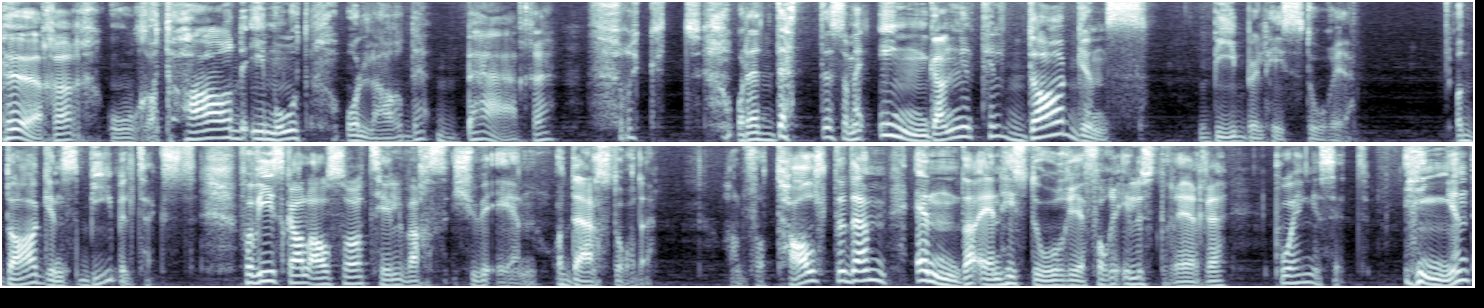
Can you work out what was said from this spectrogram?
hører ordet, tar det imot og lar det bære frukt. Og det er dette som er inngangen til dagens bibelhistorie og dagens bibeltekst. For vi skal altså til vers 21, og der står det han fortalte dem enda en historie for å illustrere poenget sitt. Ingen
